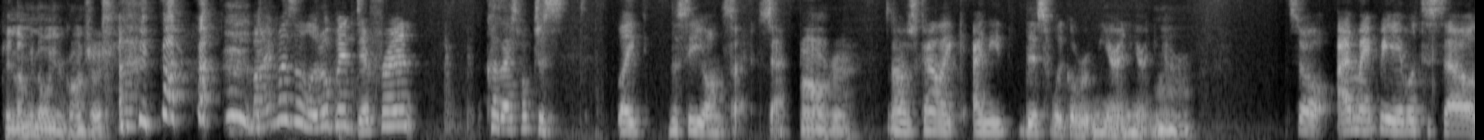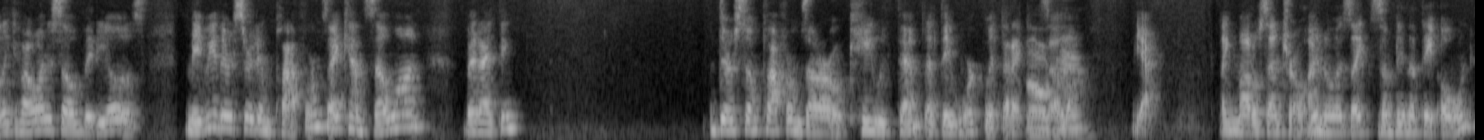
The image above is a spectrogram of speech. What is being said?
Okay, let me know in your contract. Mine was a little bit different because I spoke to like the CEO on the side, Stan. oh, okay. I was kind of like, I need this wiggle room here and here and here. Mm. So I might be able to sell, like, if I want to sell videos, maybe there's certain platforms I can't sell on, but I think there's some platforms that are okay with them that they work with that I can Oh, sell okay. on. Yeah. Like ModelCentro, I know is like something that they own.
